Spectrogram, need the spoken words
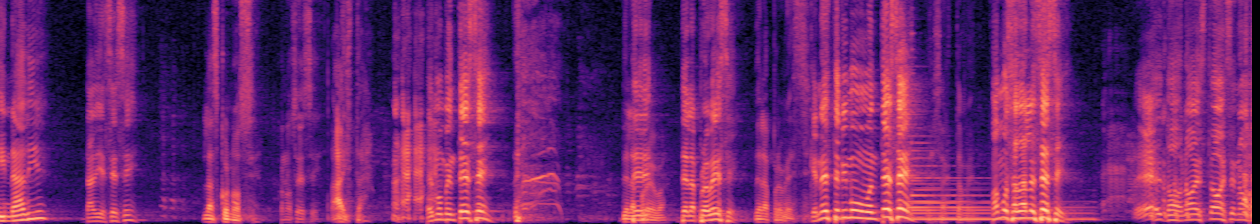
y nadie Nadie es ese, las conoce. conoce ese. Ahí está, El momento ese de la prueba, de la prueba ese. De la prueba. ese. Que en este mismo momento ese, Exactamente. vamos a darles ese. Eh, no, no, es, no, ese no.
